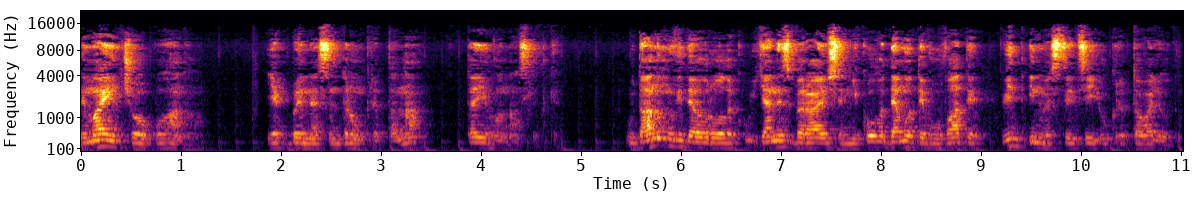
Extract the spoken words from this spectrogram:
немає нічого поганого, якби не синдром криптона та його наслідки. У даному відеоролику я не збираюся нікого демотивувати від інвестицій у криптовалюту.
